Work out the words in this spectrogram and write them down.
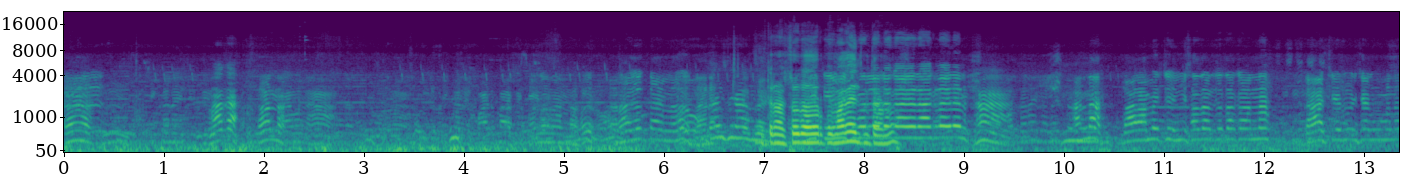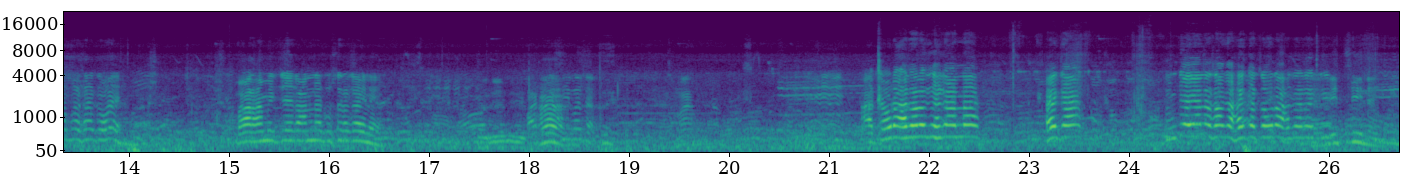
हा. हा ना. मित्रांनो चौदा हजार रुपये मागायचे मित्रांनो. अण्णा बारा हमीचे वीस हजार देता का अण्णा? दहा शेड दोनशे मला बसायचं होय. बारा हमीचे अण्णा दुसरं काही नाही. हा. आ, चौदा हजाराची आहे का अण्णा? आहे का? तुमच्या याला सांगा आहे का चौदा हजाराची? विची नाही.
